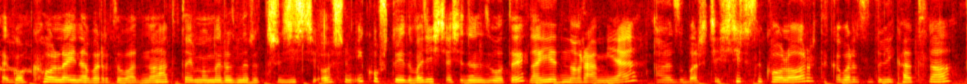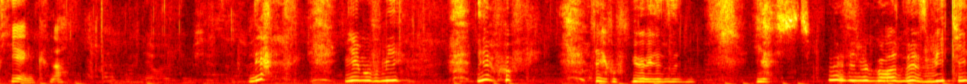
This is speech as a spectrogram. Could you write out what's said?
tego. Kolejna bardzo ładna. Tutaj mamy rozmiar 38 i kosztuje 27 zł na jedno ramię. Ale zobaczcie, śliczny kolor, taka bardzo delikatna, piękna. Nie, nie mów mi, nie mów mi, nie mów mi o jedzeniu. Jeść. My jesteśmy głodne z Wiki.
